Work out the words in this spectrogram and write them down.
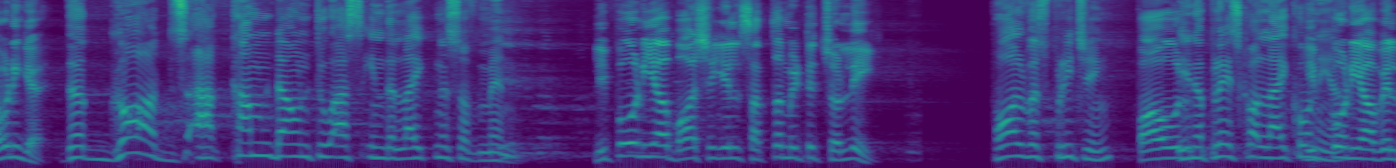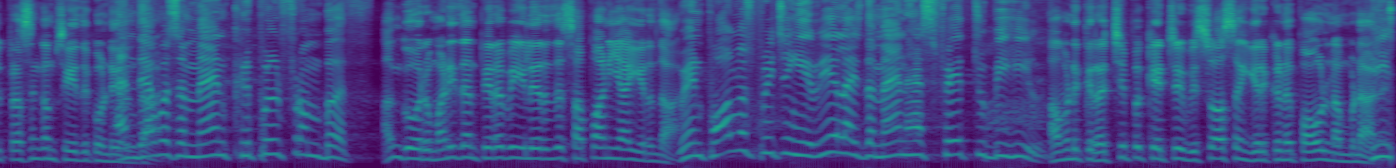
கவனிங்க the gods are come down to us in the likeness of men. லிப்போனியா பாஷையில் சத்தமிட்டு சொல்லி Paul was preaching பவுல் in a place called Lyconia, லிப்போனியாவில் பிரசங்கம் செய்து and there கொண்டிருந்தார் was a man crippled from birth. அங்கு ஒரு மனிதன் பிறவியிலிருந்து சப்பானியாய் இருந்தார் When Paul was preaching, he realized the man has faith to be healed. அவனுக்கு ரட்சிப்புக்கேற்று விசுவாசம் இருக்குன்னு பவுல் நம்பினார் He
